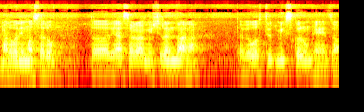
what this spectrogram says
मालवणी मसालो. तर ह्या सगळा मिश्रण झाला तर व्यवस्थित मिक्स करून घ्यायचा.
